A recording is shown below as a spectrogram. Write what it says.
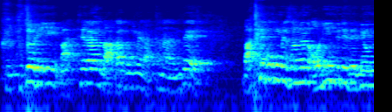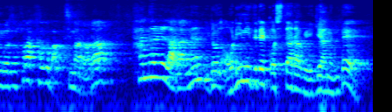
그 구절이 마태랑 마가복음에 나타나는데 마태복음에서는 어린이들이 내려오는 것을 허락하고 막지 말아라. 하늘나라는 이런 어린이들의 것이다라고 얘기하는데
